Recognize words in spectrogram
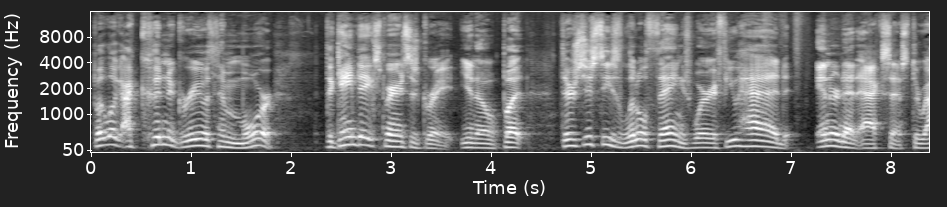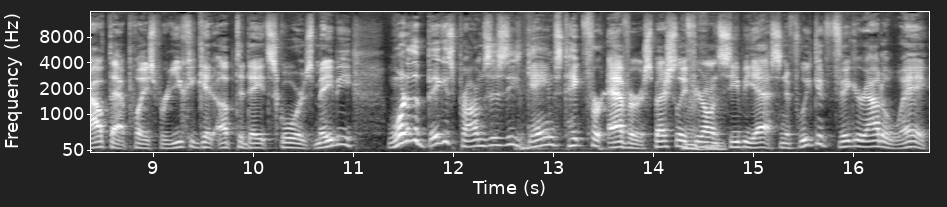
But look, I couldn't agree with him more. The game day experience is great, you know, but there's just these little things where if you had internet access throughout that place where you could get up to date scores, maybe one of the biggest problems is these games take forever, especially if you're on mm-hmm. CBS. And if we could figure out a way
